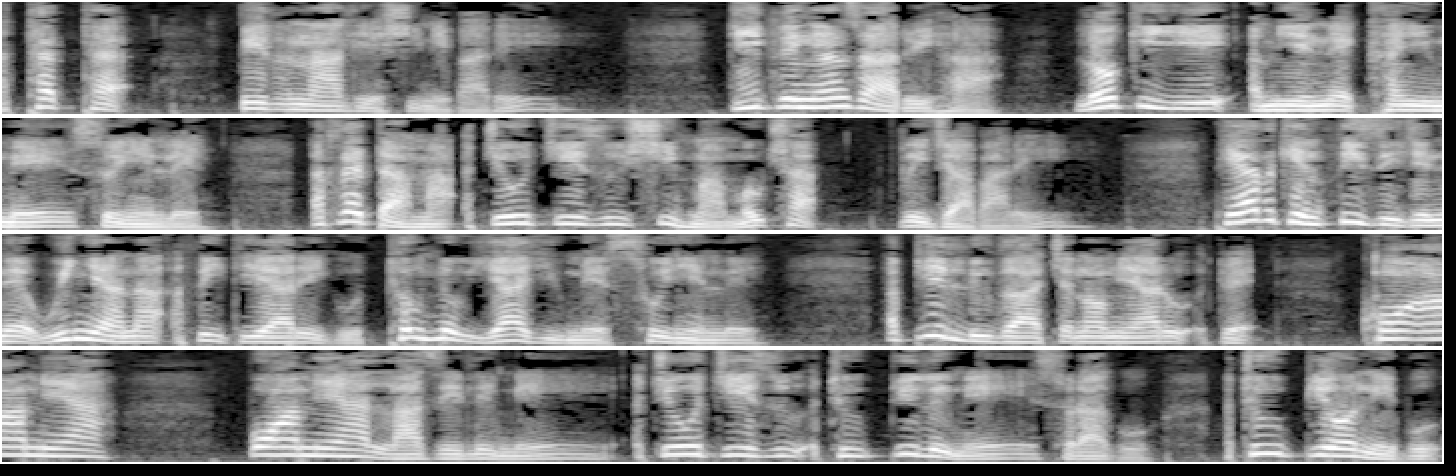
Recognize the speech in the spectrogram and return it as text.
အထက်ထက်ပေးသနာလျက်ရှိနေပါတယ်ဒီသင်ခန်းစာတွေဟာလောကီရေးအမြင်နဲ့ခံယူမယ်ဆိုရင်လေအသက်တာမှာအကျိုးကျေးဇူးရှိမှမဟုတ်ချသိကြပါတယ်ဖျားသခင်သိစေခြင်းနဲ့ဝိညာဏအသိတရားတွေကိုထုတ်နှုတ်ရယူမယ်ဆိုရင်လေအပြစ်လူသားကျွန်တော်များတို့အတွက်ခွန်အားများပွားများလာစေလိမ့်မယ်အကျိုးကျေးဇူးအထူးပြုလိမ့်မယ်ဆိုတာကိုအထူးပြောနေဖို့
